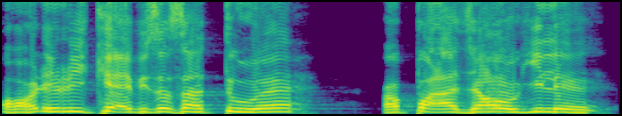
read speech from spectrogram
Oh ni recap episod 1 eh. Rapatlah jauh gila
